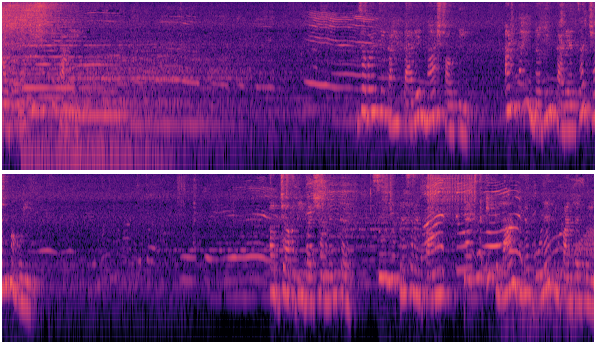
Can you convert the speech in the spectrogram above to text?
आदळण्याची शक्यता आहे. जवळचे काही तारे नाश पावतील आणि काही नवीन ताऱ्यांचा जन्म होईल. अब्जावधी वर्षांनंतर सूर्य प्रसरण पाहून त्याचं एक लाल भडक गोळ्यात रूपांतर होईल.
